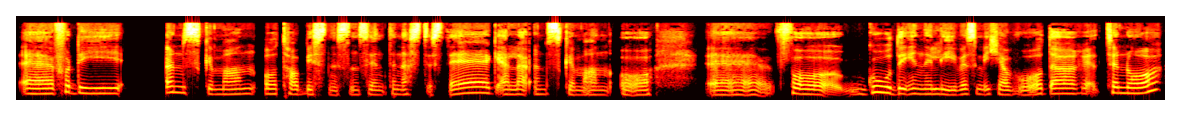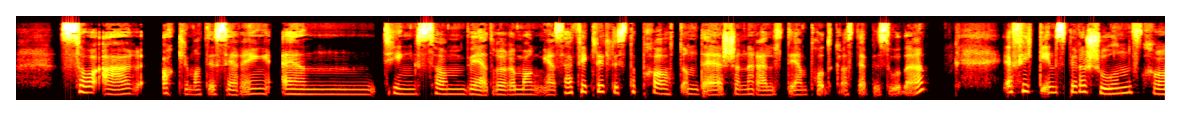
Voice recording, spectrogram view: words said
Eh, fordi Ønsker man å ta businessen sin til neste steg, eller ønsker man å eh, få gode inn i livet som ikke har vært der til nå, så er akklimatisering en ting som vedrører mange. Så jeg fikk litt lyst til å prate om det generelt i en podkastepisode. Jeg fikk inspirasjon fra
